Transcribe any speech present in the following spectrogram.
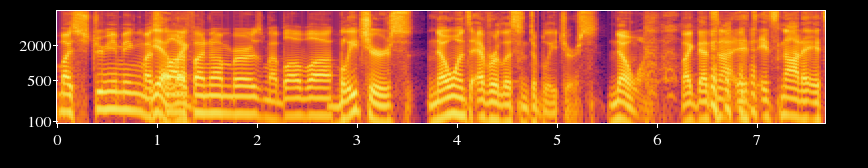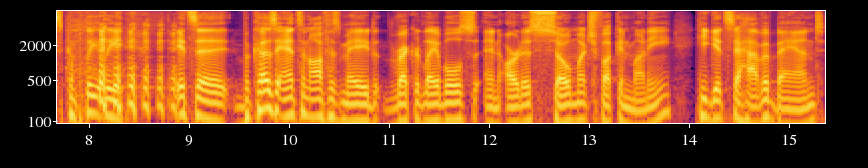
my streaming my Yeah, spotify like- numbers my blah blah Bleachers. No one's ever listened to Bleachers. No one. Like that's not. It's it's not. A, it's completely. It's a because Antonoff has made record labels and artists so much fucking money. He gets to have a band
